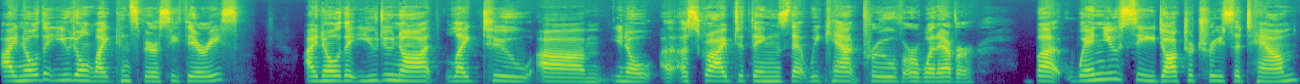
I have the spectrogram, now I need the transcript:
I know that you don't like conspiracy theories. I know that you do not like to, um, you know, ascribe to things that we can't prove or whatever. But when you see Dr. Theresa Tam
